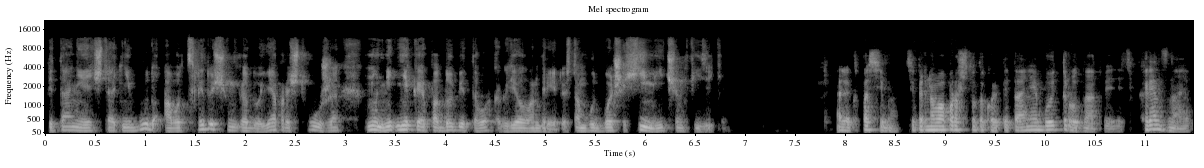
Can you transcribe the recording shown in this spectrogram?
питание я читать не буду, а вот в следующем году я прочту уже ну, некое подобие того, как делал Андрей. То есть там будет больше химии, чем физики. Олег, спасибо. Теперь на вопрос, что такое питание, будет трудно ответить. Хрен знает.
